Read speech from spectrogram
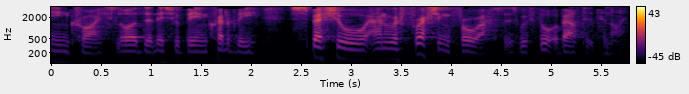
in Christ, Lord, that this would be incredibly special and refreshing for us as we've thought about it tonight.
